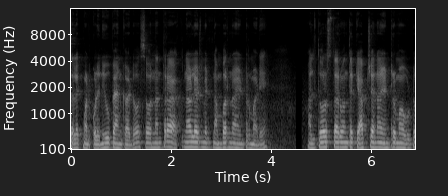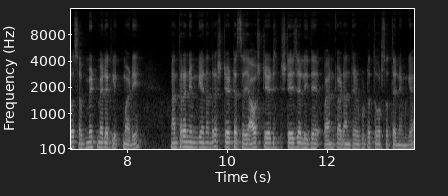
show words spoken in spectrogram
ಸೆಲೆಕ್ಟ್ ಮಾಡ್ಕೊಳ್ಳಿ ನ್ಯೂ ಪ್ಯಾನ್ ಕಾರ್ಡು ಸೊ ನಂತರ ಅಕ್ನಾಲೇಜ್ಮೆಂಟ್ ನಂಬರ್ನ ಎಂಟ್ರ್ ಮಾಡಿ. ಅಲ್ಲಿ ತೋರಿಸ್ತಾ ಇರುವಂಥ ಕ್ಯಾಪ್ಚನ್ನ ಎಂಟ್ರ್ ಮಾಡಿಬಿಟ್ಟು ಸಬ್ಮಿಟ್ ಮೇಲೆ ಕ್ಲಿಕ್ ಮಾಡಿ. ನಂತರ ನಿಮಗೆ ಏನಂದರೆ ಸ್ಟೇಟಸ್ ಯಾವ ಸ್ಟೇಜ್ ಸ್ಟೇಜಲ್ಲಿದೆ ಪ್ಯಾನ್ ಕಾರ್ಡ್ ಅಂತ ಹೇಳ್ಬಿಟ್ಟು ತೋರಿಸುತ್ತೆ ನಿಮಗೆ.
